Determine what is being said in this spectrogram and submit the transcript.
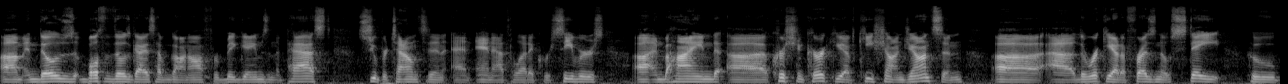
Um, and those both of those guys have gone off for big games in the past. Super talented and, and, and athletic receivers. Uh, and behind uh, Christian Kirk, you have KeeSean Johnson, uh, uh, the rookie out of Fresno State, who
